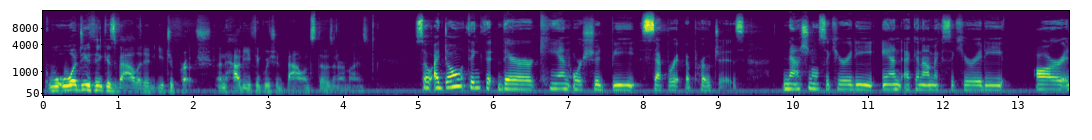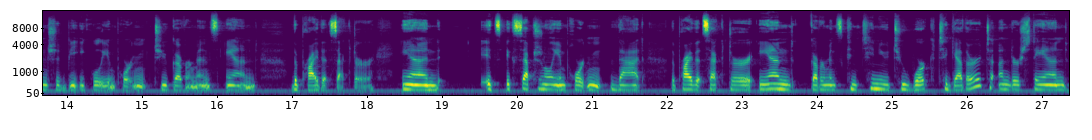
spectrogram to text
What do you think is valid in each approach, and how do you think we should balance those in our minds? So, I don't think that there can or should be separate approaches. National security and economic security are and should be equally important to governments and the private sector. And it's exceptionally important that the private sector and governments continue to work together to understand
